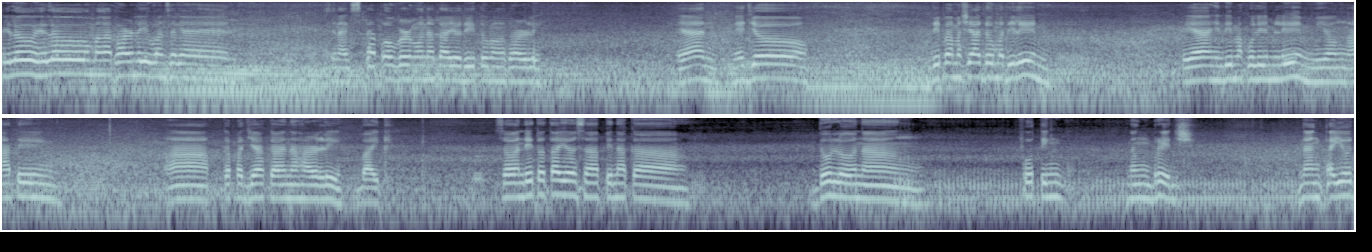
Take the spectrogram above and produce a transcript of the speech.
hello, hello mga Carly once again. So nag-stop over muna tayo dito mga Carly. Ayan, medyo hindi pa masyado madilim. Kaya hindi makulimlim yung ating ah, kapadyaka na Harley bike. So andito tayo sa pinaka dulo ng footing ng bridge ng Tayud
